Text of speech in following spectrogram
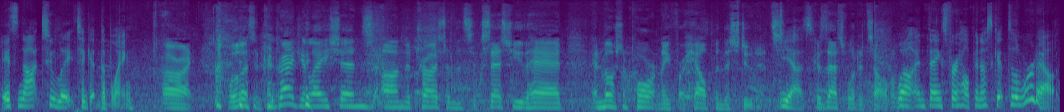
it's not too late to get the bling. All right. Well, listen, congratulations on the trust and the success you've had, and most importantly, for helping the students. Yes. Because that's what it's all about. Well, and thanks for helping us get to the word out.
